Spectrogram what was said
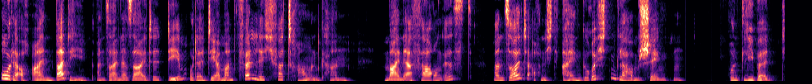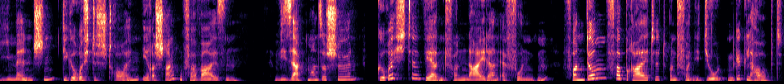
oder auch einen Buddy an seiner Seite, dem oder der man völlig vertrauen kann. Meine Erfahrung ist, man sollte auch nicht allen Gerüchten Glauben schenken und lieber die Menschen, die Gerüchte streuen, ihre Schranken verweisen. Wie sagt man so schön? Gerüchte werden von Neidern erfunden, von Dummen verbreitet und von Idioten geglaubt.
